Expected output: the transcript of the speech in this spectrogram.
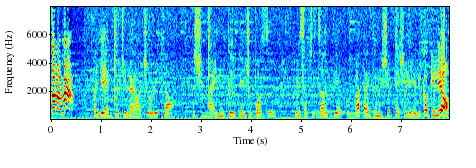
cái là mà. Bây giờ có chỉ là chỗ đi cho. Nó chỉ mà nó từ quen chỗ bao giờ cứ sợ chỉ chơi tia của bắt tay tôi nó sẽ thể xử lý cái kia liệu.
